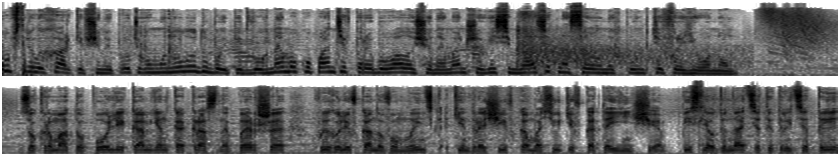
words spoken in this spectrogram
Обстріли Харківщини протягом минулої доби під вогнем окупантів перебувало щонайменше 18 населених пунктів регіону. Зокрема, Тополі, Кам'янка, Красне Перше, Фиголівка, Новомлинськ, Кіндрашівка, Масютівка та інші. Після 11.30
